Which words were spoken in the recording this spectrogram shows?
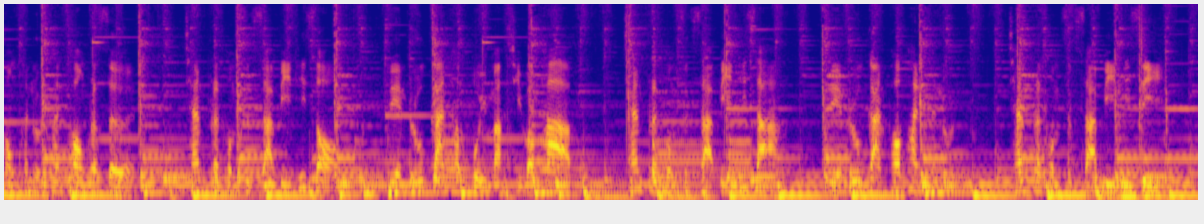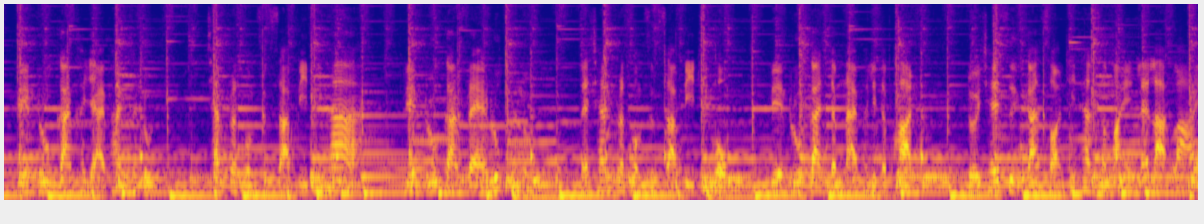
ของขนุนพันทองประเสริฐ ชั้นประถมศึกษาปีที่ 2 เรียนรู้การทำปุ๋ยหมักชีวภาพ ชั้นประถมศึกษาปีที่ 3 เรียนรู้การเพาะพันธุ์ขนุน ชั้นประถมศึกษาปีที่ 4 เรียนรู้การขยายพันธุ์ขนุน ชั้นประถมศึกษาปีที่ 5 เรียนรู้การแปรรูปขนุน และชั้นประถมศึกษาปีที่ 6 เรียนรู้การจำหน่ายผลิตภัณฑ์ โดยใช้สื่อการสอนที่ทันสมัยและหลากหลาย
